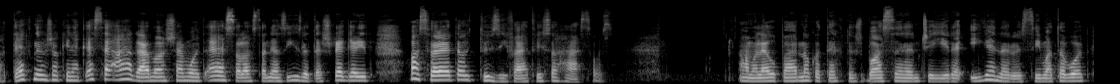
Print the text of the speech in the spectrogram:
A teknős, akinek esze ágában sem volt elszalasztani az ízletes reggelit, azt felelte, hogy tűzifát visz a házhoz. Ám a leopárnak a teknős bal szerencséjére igen erős szimata volt,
